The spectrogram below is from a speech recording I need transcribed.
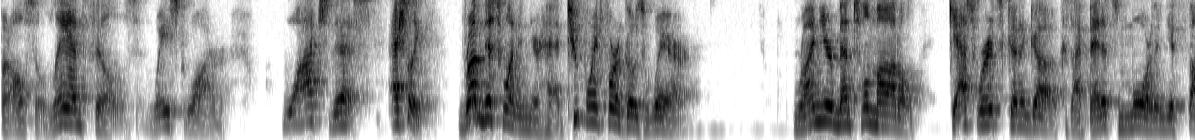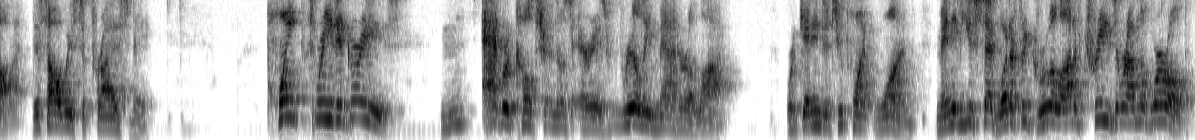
but also landfills and wastewater. Watch this. Actually, run this one in your head. 2.4 goes where? Run your mental model. Guess where it's going to go because I bet it's more than you thought. This always surprised me. 0.3 degrees. Agriculture in those areas really matter a lot. We're getting to 2.1. Many of you said, what if we grew a lot of trees around the world?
